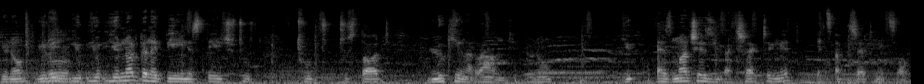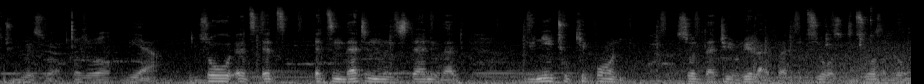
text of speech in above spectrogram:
You know you, Mm. you, you you're not going to be in a stage to to to start looking around you know. You as much as you're attracting it it's attracting itself to you as well. As well. yeah. So it's it's it's in that understanding that you need to keep on so that you realize that it's yours it's yours alone.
